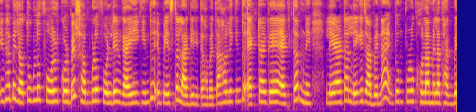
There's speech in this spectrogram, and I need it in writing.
এভাবে যতগুলো ফোল্ড করবে, সবগুলো ফোল্ডের গায়েই কিন্তু এই পেস্টটা লাগিয়ে দিতে হবে। তাহলে কিন্তু একটার গায়ে একটা মানে লেয়ারটা লেগে যাবে না, একদম পুরো খোলামেলা থাকবে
